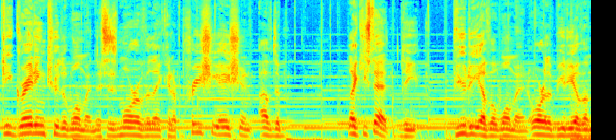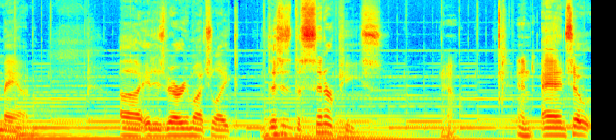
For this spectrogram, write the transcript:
degrading to the woman. This is more of like an appreciation of the like you said, the beauty of a woman or the beauty of a man. Uh, it is very much like this is the centerpiece, Yeah. And and so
